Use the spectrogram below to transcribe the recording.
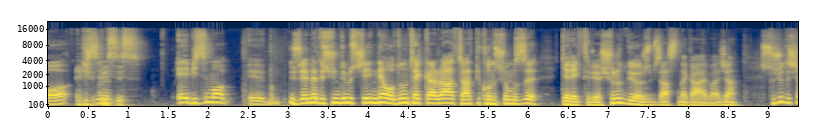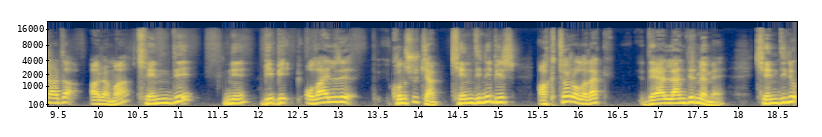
O E, bizim şüphesiz. e, bizim o e, üzerine düşündüğümüz şeyin ne olduğunu tekrar rahat rahat bir konuşmamızı gerektiriyor. Şunu diyoruz biz aslında galiba Can. Suçu dışarıda arama kendini bir, bir olayları konuşurken kendini bir aktör olarak değerlendirmeme, kendini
